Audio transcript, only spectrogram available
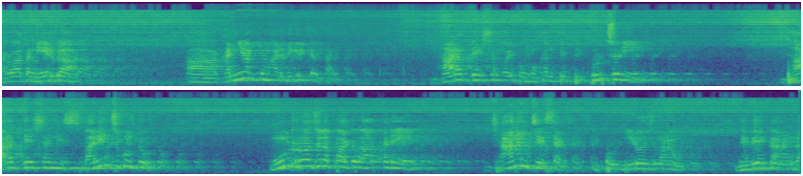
తర్వాత నేరుగా ఆ కన్యాకుమారి దగ్గరికి వెళ్తాడు. భారతదేశం వైపు ముఖం తిప్పి కూర్చొని భారతదేశాన్ని స్మరించుకుంటూ మూడు రోజుల పాటు అక్కడే ధ్యానం చేశాడు. ఇప్పుడు ఈరోజు మనం వివేకానంద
